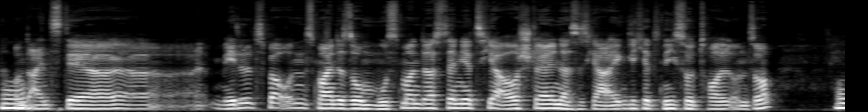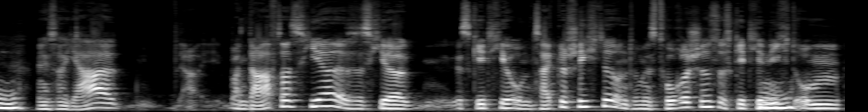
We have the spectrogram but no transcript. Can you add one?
Mhm. Und eins der äh, Mädels bei uns meinte so, muss man das denn jetzt hier ausstellen? Das ist ja eigentlich jetzt nicht so toll und so. Mhm. Und ich so, ja, man darf das hier. Es ist hier, es geht hier um Zeitgeschichte und um Historisches. Es geht hier mhm. nicht um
